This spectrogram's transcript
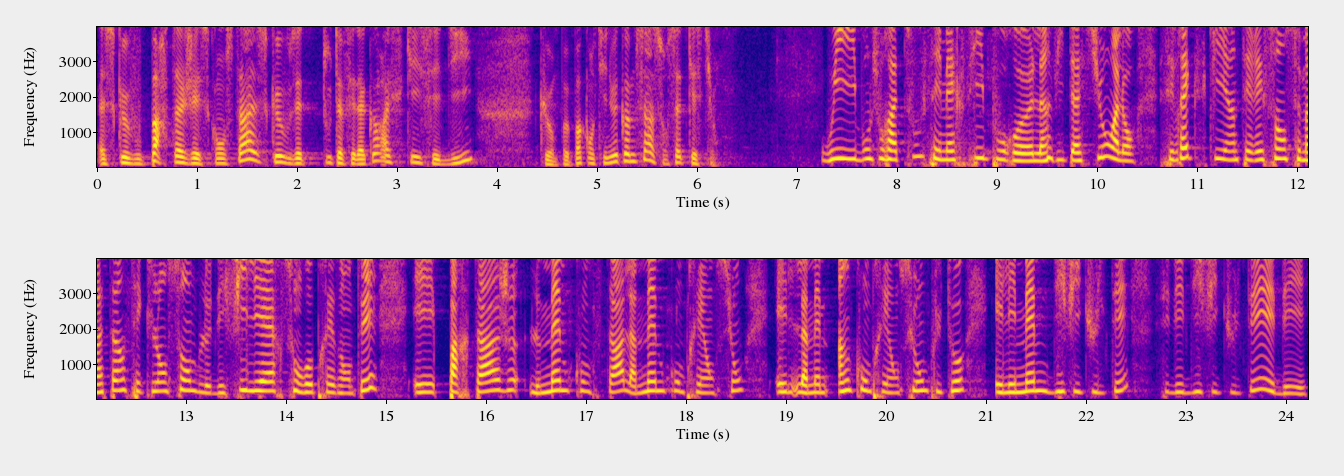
Est-ce que vous partagez ce constat? Est-ce que vous êtes tout à fait d'accord avec ce qui s'est dit? Qu'on ne peut pas continuer comme ça sur cette question oui, bonjour à tous et merci pour euh, l'invitation. Alors, c'est vrai que ce qui est intéressant ce matin, c'est que l'ensemble des filières sont représentées et partagent le même constat, la même compréhension et la même incompréhension plutôt et les mêmes difficultés. C'est des difficultés et des,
